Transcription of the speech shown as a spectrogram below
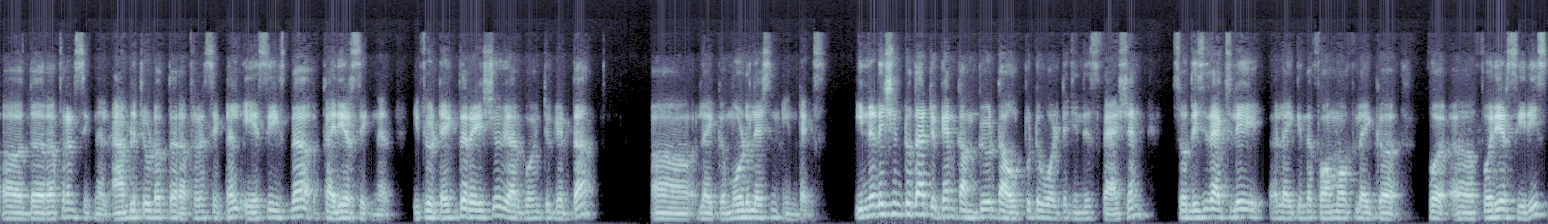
uh, the reference signal, amplitude of the reference signal. AC is the carrier signal. If you take the ratio, you are going to get the uh, like a modulation index. In addition to that, you can compute the output voltage in this fashion. So this is actually uh, like in the form of like a uh, Fourier series.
